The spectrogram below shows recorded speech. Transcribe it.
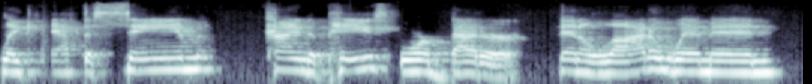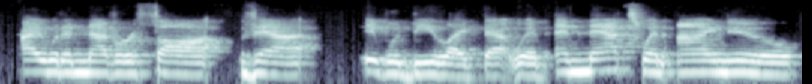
like at the same kind of pace or better than a lot of women. I would have never thought that it would be like that with. And that's when I knew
